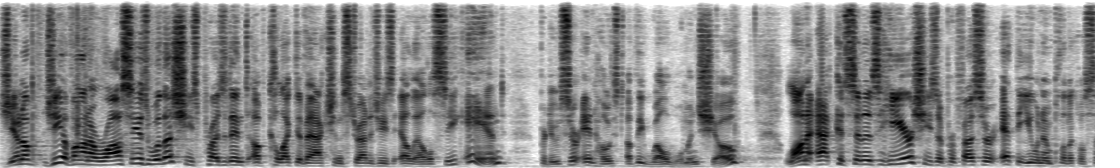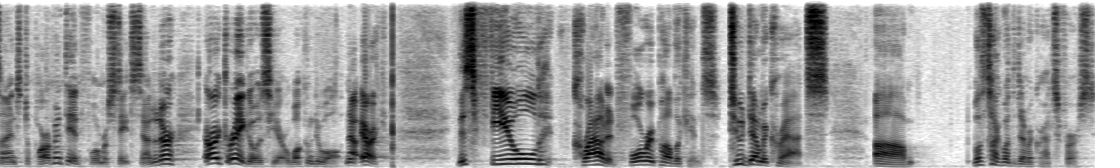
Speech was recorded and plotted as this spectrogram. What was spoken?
Giovanna Rossi is with us. She's president of Collective Action Strategies LLC and producer and host of the Well Woman Show. Lonna Atkeson is here. She's a professor at the UNM Political Science Department and former state senator. Eric Griego is here. Welcome to all. Now, Eric, this field crowded, four Republicans, two Democrats. Um, let's talk about the Democrats first.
